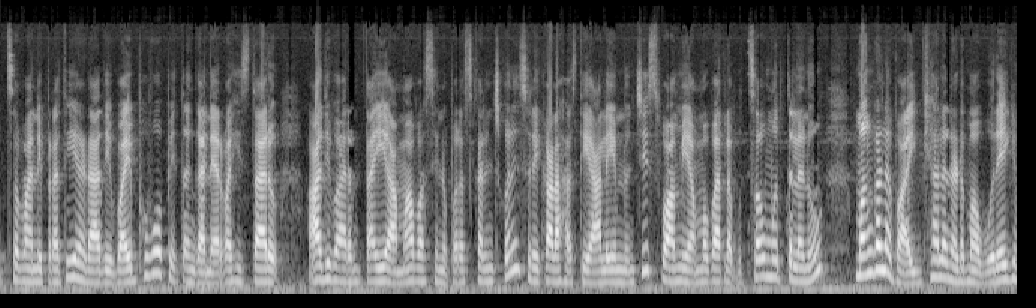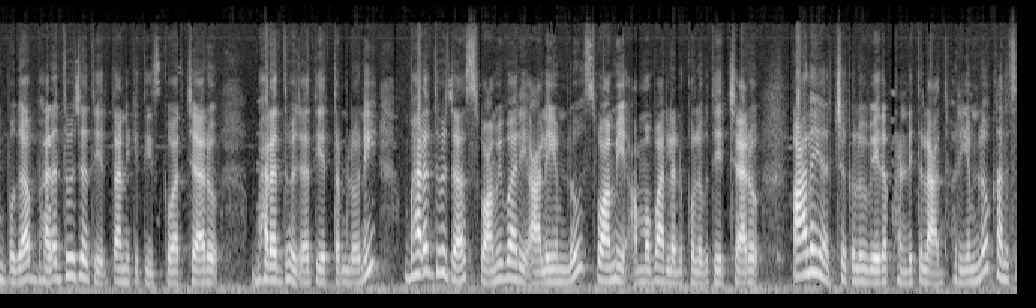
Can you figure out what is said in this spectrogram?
ఉత్సవాన్ని ప్రతి ఏడాది వైభవోపేతంగా నిర్వహిస్తారు. ఆదివారం తై అమావాస్యను పురస్కరించుకొని శ్రీకాళహస్తి ఆలయం నుంచి స్వామి అమ్మవార్ల ఉత్సవమూర్తులను మంగళ వాయిద్యాల నడుమ ఊరేగింపుగా భరద్వజ తీర్థానికి తీసుకువచ్చారు. భరద్వజ తీర్థంలోని భరద్వజ స్వామివారి ఆలయంలో స్వామి అమ్మవార్లను కొలువు తీర్చారు ఆలయ అర్చకులు వేద పండితుల ఆధ్వర్యంలో కలశ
